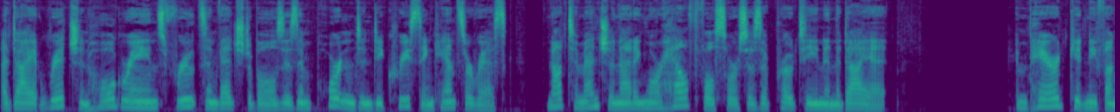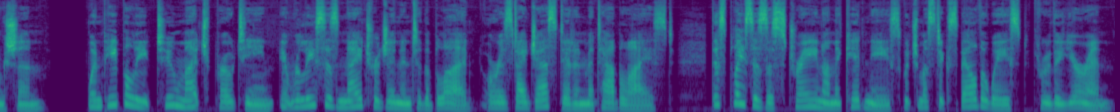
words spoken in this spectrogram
A diet rich in whole grains, fruits, and vegetables is important in decreasing cancer risk, not to mention adding more healthful sources of protein in the diet. Impaired kidney function. When people eat too much protein, it releases nitrogen into the blood or is digested and metabolized. This places a strain on the kidneys, which must expel the waste through the urine.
